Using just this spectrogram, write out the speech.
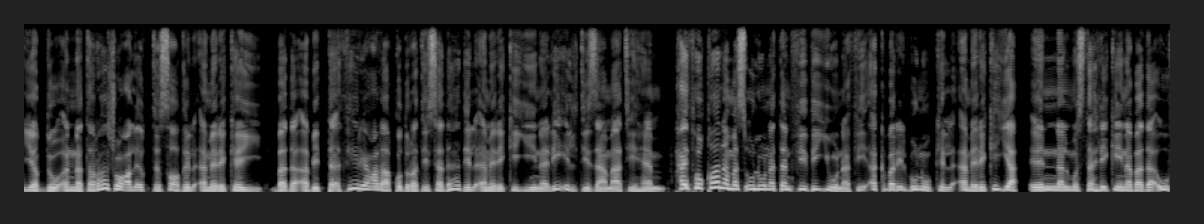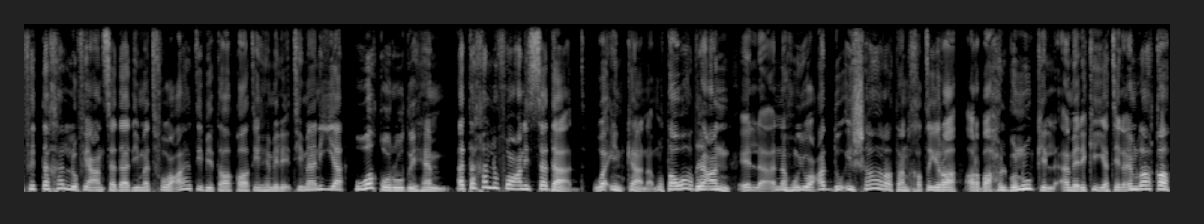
يبدو أن تراجع الاقتصاد الأمريكي بدأ بالتأثير على قدرة سداد الأمريكيين لالتزاماتهم حيث قال مسؤولون تنفيذيون في أكبر البنوك الأمريكية إن المستهلكين بدأوا في التخلف عن سداد مدفوعات بطاقاتهم الائتمانية وقروضهم. التخلف عن السداد وإن كان متواضعا إلا أنه يعد إشارة خطيرة. أرباح البنوك الأمريكية العملاقة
